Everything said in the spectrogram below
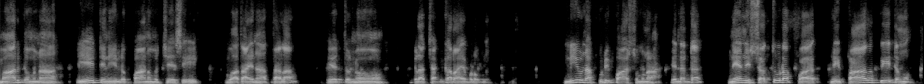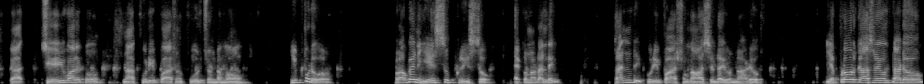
మార్గమున ఏటి నీళ్ళు పానము చేసి వా- ఆయన తల ఎత్తును. ఇక్కడ చక్క రాయబడి నీవు నా కుడి ఏంటంట నేను శత్రుడ శత్రువుల పా- నీ పాదపీఠముగా చేయు వరకు నా కుడి పాశం కూర్చుండము ఇప్పుడు ప్రభుని యేసు క్రీస్తు ఎక్కడున్నాడండి? తండ్రి కుడి పాశమును ఆశుడై ఉన్నాడు. ఎప్పటి వరకు ఆశనై ఉంటాడు?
